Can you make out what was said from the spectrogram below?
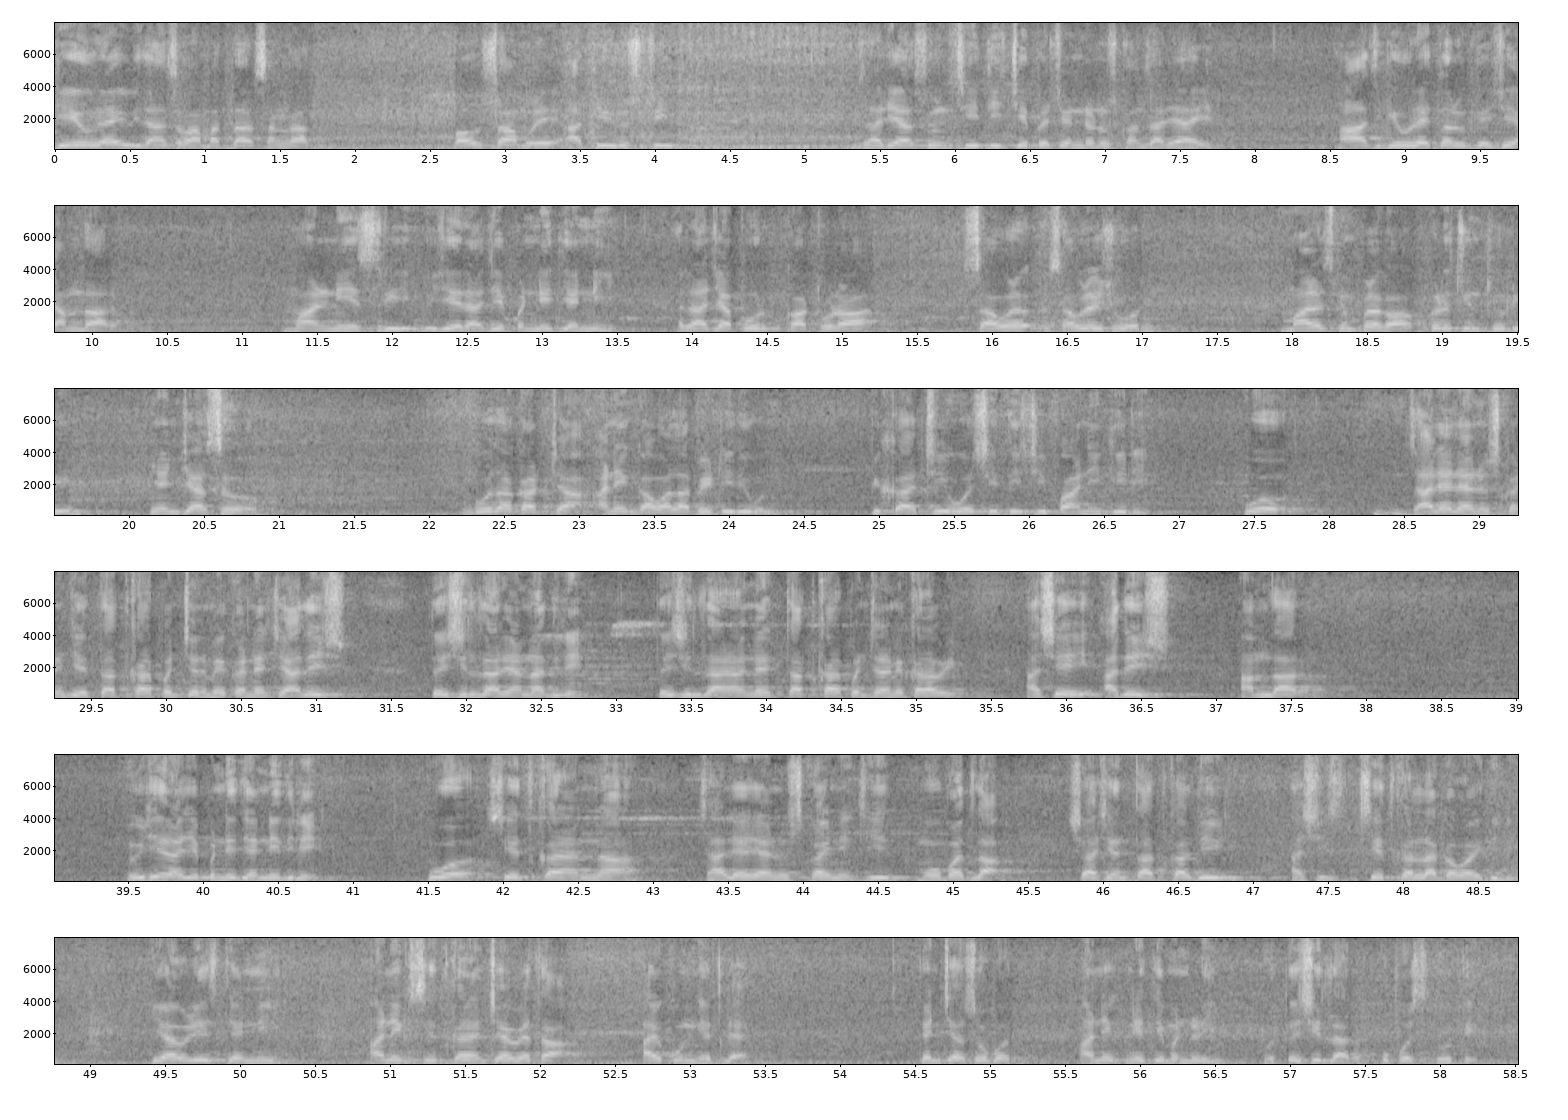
गेवराई विधानसभा मतदारसंघात पावसामुळे अतिवृष्टी झाली असून शेतीचे प्रचंड नुकसान झाले आहेत आज गेवराई तालुक्याचे आमदार माननीय श्री विजयराजे पंडित यांनी राजापूर काठोडा सावळ सावळेश्वर माळस पिंपळगाव कडचिंचोली यांच्यासह गोदाकाठच्या अनेक गावाला भेटी देऊन पिकाची व शेतीची पाहणी केली व झालेल्या नुकसानीचे तात्काळ पंचनामे करण्याचे आदेश तहसीलदार यांना दिले. तहसीलदाराने तात्काळ पंचनामे करावे असे आदेश आमदार विजयराजे पंडित यांनी दिले व शेतकऱ्यांना झालेल्या नुकसानीची मोबदला शासन तात्काळ देईल अशी शेतकऱ्याला गवाही दिली. यावेळेस त्यांनी अनेक शेतकऱ्यांच्या व्यथा ऐकून घेतल्या. त्यांच्यासोबत अनेक नेते मंडळी व तहसीलदार उपस्थित होते.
